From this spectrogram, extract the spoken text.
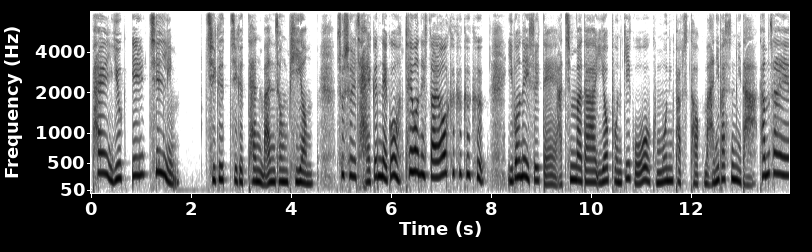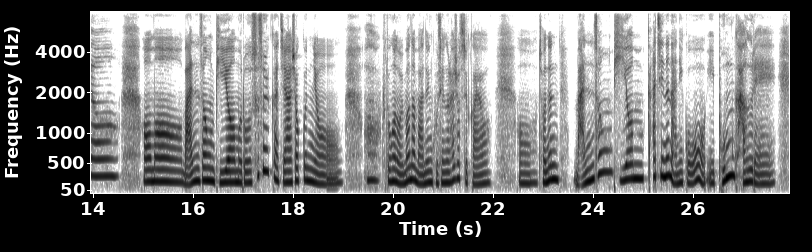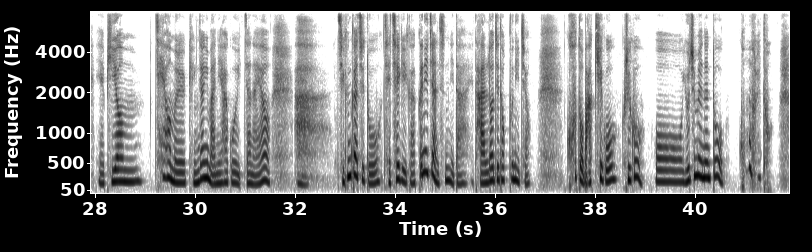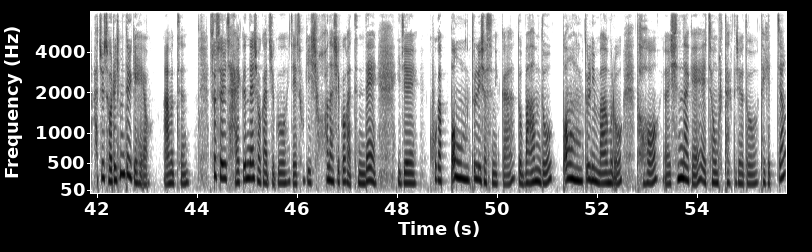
8617님. 지긋지긋한 만성 비염. 수술 잘 끝내고 퇴원했어요. 크크크크. 입원해 있을 때 아침마다 이어폰 끼고 굿모닝 팝스턱 많이 봤습니다. 감사해요. 어머, 만성 비염으로 수술까지 하셨군요. 어, 그동안 얼마나 많은 고생을 하셨을까요? 어, 저는 만성 비염까지는 아니고, 이 봄, 가을에, 예, 비염 체험을 굉장히 많이 하고 있잖아요. 아, 지금까지도 재채기가 끊이지 않습니다. 다 알러지 덕분이죠. 코도 막히고, 그리고, 어, 요즘에는 또 콧물도 아주 저를 힘들게 해요. 아무튼, 수술 잘 끝내셔가지고, 이제 속이 시원하실 것 같은데, 이제 코가 뻥 뚫리셨으니까, 또 마음도 뻥 뚫린 마음으로 더 신나게 애청 부탁드려도 되겠죠?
